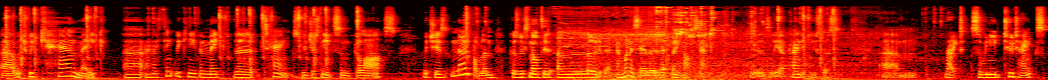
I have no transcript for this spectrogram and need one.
uh, which we can make. Uh, and I think we can even make the tanks. We just need some glass, which is no problem, because we smelted a load of it. And when I say a load of it, only half stack, because we are kind of useless. Um, right, so we need two tanks.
